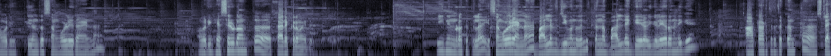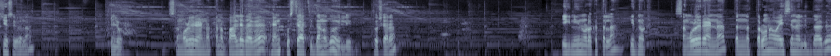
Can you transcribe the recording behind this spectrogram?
ಅವರಿಗೆ ಹುಟ್ಟಿದಂಥ ಸಂಗೊಳ್ಳಿ ರಾಯಣ್ಣ ಅವರಿಗೆ ಹೆಸರಿಡುವಂಥ ಕಾರ್ಯಕ್ರಮ ಇದು. ಈಗ ನೀನು ನೋಡಕತ್ತಿಲ್ಲ. ಈ ಸಂಗೊಳ್ಳಿ ಅಣ್ಣ ಬಾಲ್ಯದ ಜೀವನದಲ್ಲಿ ತನ್ನ ಬಾಲ್ಯ ಗೆಳೆಯ- ಗೆಳೆಯರೊಂದಿಗೆ ಆಟ ಆಡ್ತಿರ್ತಕ್ಕಂಥ ಸ್ಟ್ಯಾಚ್ಯೂಸ್ ಇವೆಲ್ಲ. ಇಲ್ಲಿ ನೋಡಿ. ಸಂಗೊಳ್ಳಿ ಅಣ್ಣ ತನ್ನ ಬಾಲ್ಯದಾಗ ಹೆಂಗ್ ಕುಸ್ತಿ ಆಡ್ತಿದ್ದ ಅನ್ನೋದು ಇಲ್ಲಿ ತೋರ್ಸ್ಯಾರ. ಈಗ ನೀವು ನೋಡಕತ್ತಲ್ಲ, ಇದು ನೋಡ್ರಿ. ಸಂಗೊಳ್ಳಿ ಅಣ್ಣ ತನ್ನ ತರುಣ ವಯಸ್ಸಿನಲ್ಲಿದ್ದಾಗ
